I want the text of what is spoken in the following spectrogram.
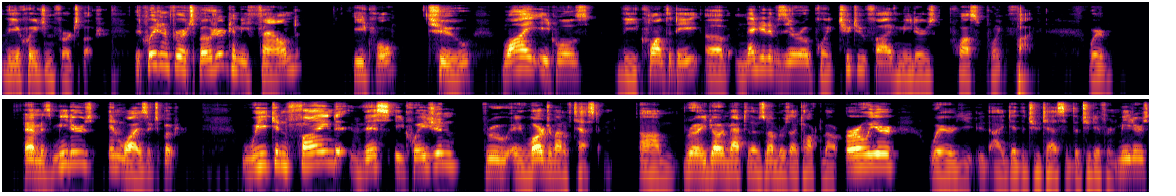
the equation for exposure. The equation for exposure can be found equal to y equals the quantity of negative 0.225 meters plus 0.5, where m is meters and y is exposure. We can find this equation through a large amount of testing. Um, really going back to those numbers I talked about earlier, where you, I did the two tests of the two different meters.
